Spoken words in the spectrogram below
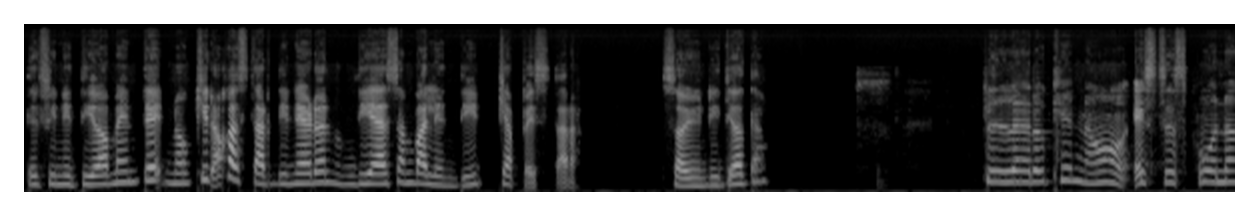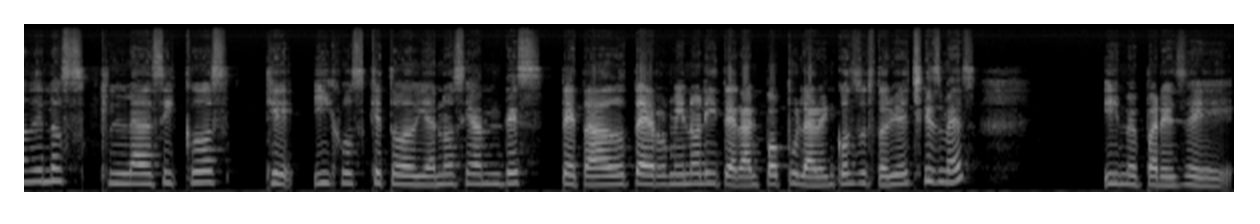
Definitivamente no quiero gastar dinero en un día de San Valentín que apestará. ¿Soy un idiota? Claro que no. Este es uno de los clásicos que hijos que todavía no se han destetado, término literal popular en consultorio de chismes. Y me parece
